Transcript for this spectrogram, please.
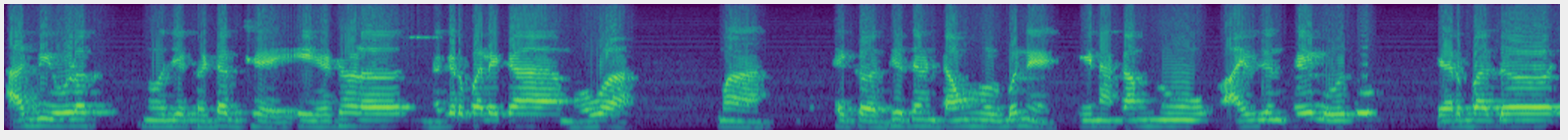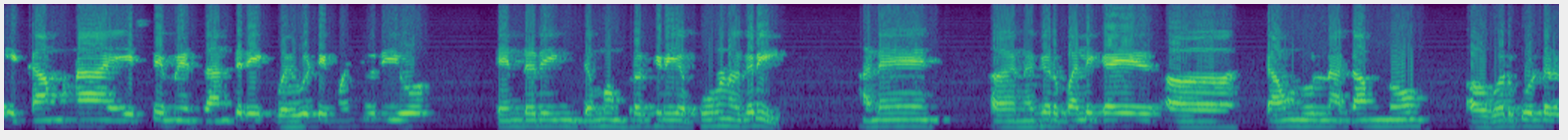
આગવી ઓળખનો જે ઘટક છે, એ હેઠળ નગરપાલિકા મહુવામાં એક અદ્યતન ટાઉન હોલ બને. એના કામનું આયોજન થયેલું હતું. ત્યારબાદ, એ કામના એસ્ટિમેટ આંતરિક વહીવટી મંજૂરીઓ ટેન્ડરિંગ તમામ પ્રક્રિયા પૂર્ણ કરી અને નગરપાલિકાએ ટાઉન હોલના કામનો વર્ક ઓર્ડર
